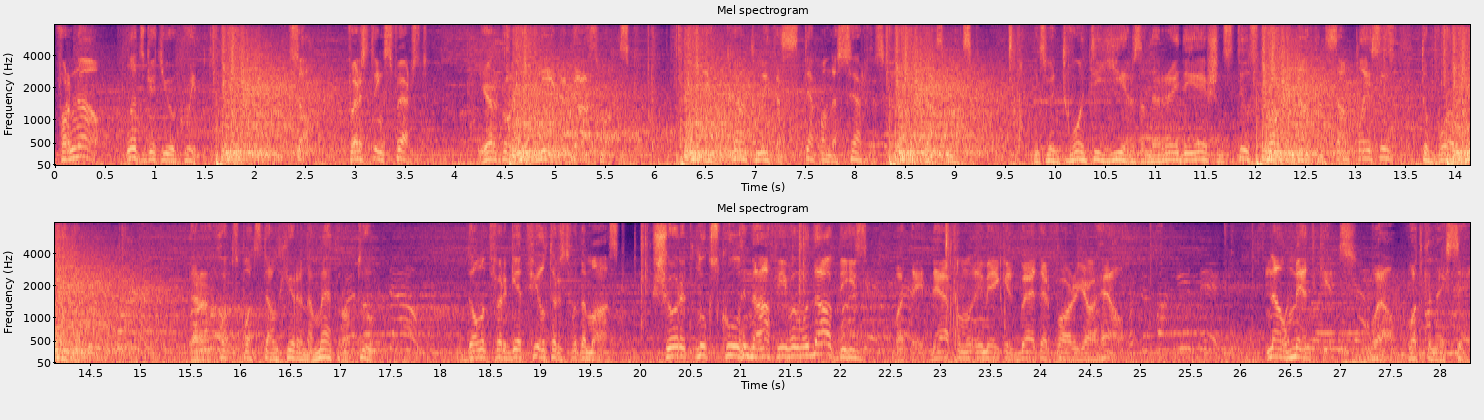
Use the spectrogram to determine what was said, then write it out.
For now, let's get you equipped. So, first things first. You're going to need a gas mask. You can't make a step on the surface without a gas mask. It's been 20 years and the radiation's still strong enough in some places to boil water. There are hot spots down here in the metro, too. Don't forget filters for the mask. Sure, it looks cool enough even without these, but they definitely make it better for your health. Now medkits. Well, what can I say?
